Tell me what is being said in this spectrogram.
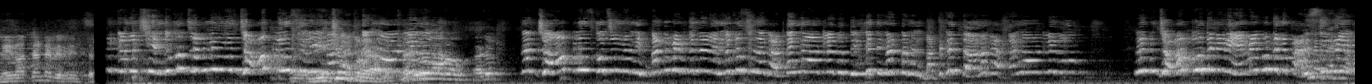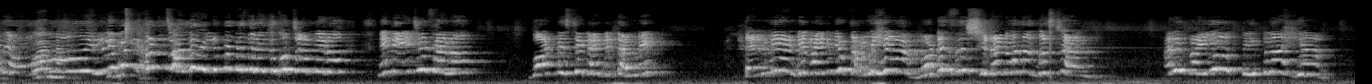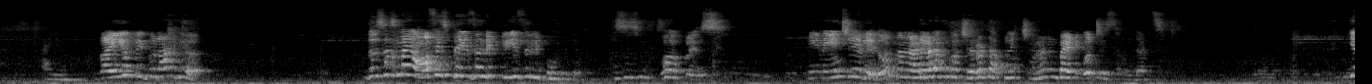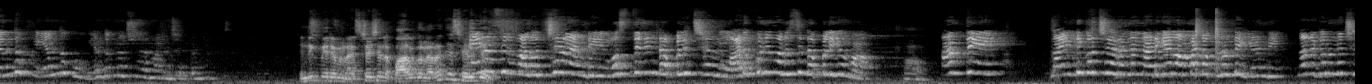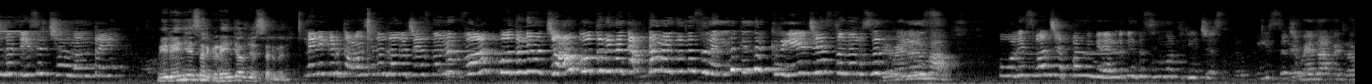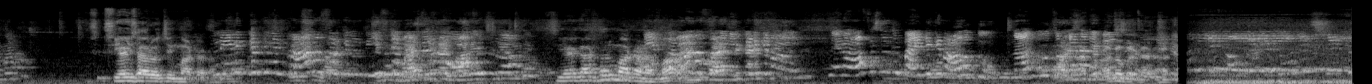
మేము అట్లాంటి వెళ్ళిస్తాం అండి please report this is work place నేనేం చేయలేదు. నన్ను అడగడానికి వచ్చారు డబ్బులు ఇచ్చాను. నేను బయటకు వచ్చేసాను. దట్స్ ఎందుకు? ఎందుకు? ఎందుకు నుంచి మనం చెప్పండి. ఎందుకు మీరు ఏమైనా స్టేషన్లో పాల్గొన్నారా జస్ట్ హెల్ప్ చేసి వాళ్ళు వచ్చారండి. వస్తే నేను డబ్బులు ఇచ్చాను. అడుక్కుని వాళ్ళు వస్తే డబ్బులు ఇవ్వమా అంతే. నా ఇంటికి వచ్చారు. నన్ను అడిగారు అమ్మ డబ్బులు ఉంటే ఇవ్వండి నా దగ్గర ఉన్న చిల్లర తీసి ఇచ్చాను అంతే. మీరు ఏం చేస్తారు ఇక్కడ ఏం జాబ్ చేస్తారు మీరు? నేను ఇక్కడ కౌన్సిలర్ లాగా చేస్తాను వర్క్ పోతుంది జాబ్ పోతుంది నాకు అర్థమవుతుంది అసలు ఎందుకు ఇంత క్రియేట్ చేస్తున్నారు సార్ ప్లీజ్ వాళ్ళు చెప్పండి మీరు ఎందుకు ఇంత సినిమా క్రియేట్ చేస్తున్నారు? ప్లీజ్ సార్ సిఐ సార్ వచ్చింది మాట్లాడాలి. సిఐ మాట్లాడమ్మా. నేను ఆఫీస్ నుంచి బయటికి రావద్దు. నాకు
